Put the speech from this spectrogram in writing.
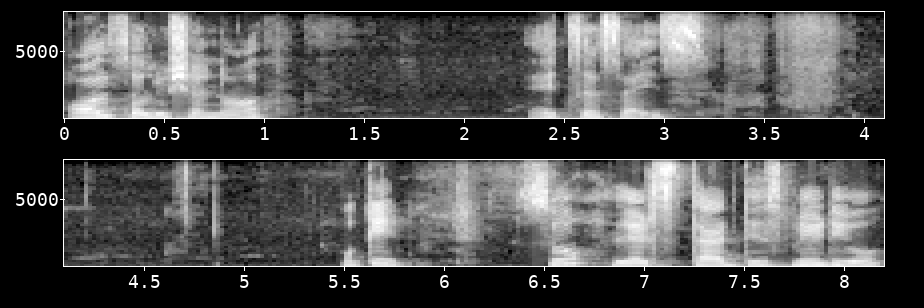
all solution of exercise. Okay. So let's start this video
